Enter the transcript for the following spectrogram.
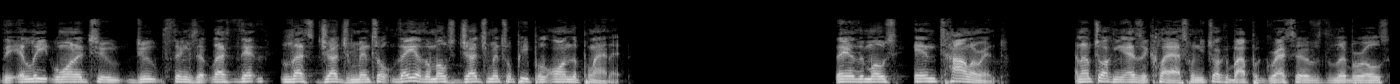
the elite wanted to do things that less less judgmental. They are the most judgmental people on the planet. They are the most intolerant and I'm talking as a class, when you talk about progressives, liberals,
